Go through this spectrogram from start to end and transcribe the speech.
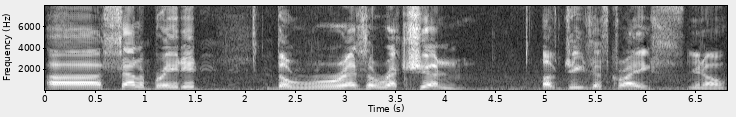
uh, celebrated the resurrection of Jesus Christ. You know,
